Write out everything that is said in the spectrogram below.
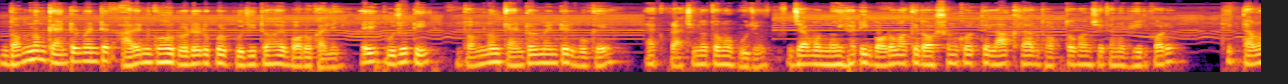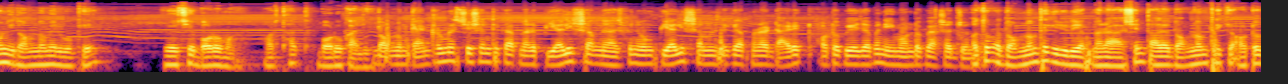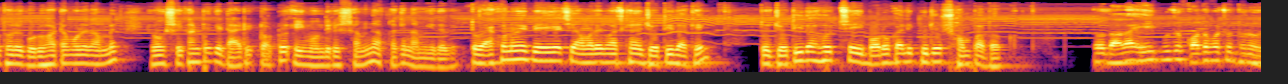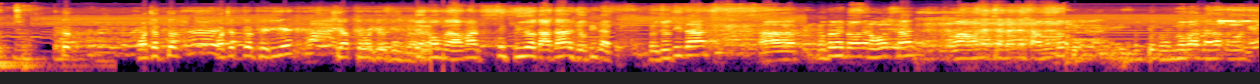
দমদম ক্যান্টনমেন্টের আরেন গুহ রোডের উপর পূজিত হয় বড় কালী। এই পুজোটি দমদম ক্যান্টনমেন্টের বুকে এক প্রাচীনতম পুজো। যেমন নৈহাটির বড় মাকে দর্শন করতে লাখ লাখ ভক্তগণ সেখানে ভিড় করে, ঠিক তেমনই দমদমের বুকে রয়েছে বড় মা অর্থাৎ বড় কালী। দমদম ক্যান্টনমেন্ট স্টেশন থেকে আপনারা পিয়ালির সামনে আসবেন এবং পিয়ালির সামনে থেকে আপনারা ডাইরেক্ট অটো পেয়ে যাবেন এই মণ্ডপে আসার জন্য। অথবা দমদম থেকে যদি আপনারা আসেন তাহলে দমদম থেকে অটো ধরে গরুহাটা মোড়ে নামবেন এবং সেখান থেকে ডাইরেক্ট অটো এই মন্দিরের সামনে আপনাকে নামিয়ে দেবে। তো এখন আমি পেয়ে গেছি আমাদের মাঝখানে জ্যোতিদাকে। তো জ্যোতিদা হচ্ছে এই বড় কালী পুজোর সম্পাদক। তো দাদা এই পুজো কত বছর ধরে হচ্ছে? পঁচাত্তর পঁচাত্তর পেরিয়ে ছিয়াত্তর বছর। এবং আমার খুব প্রিয় দাদা জ্যোতিদাকে। তো জ্যোতিদা প্রথমে তোমাকে নমস্কার এবং আমাদের চ্যানেলে স্বাগত। ধন্যবাদ দাদা তোমাকে।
